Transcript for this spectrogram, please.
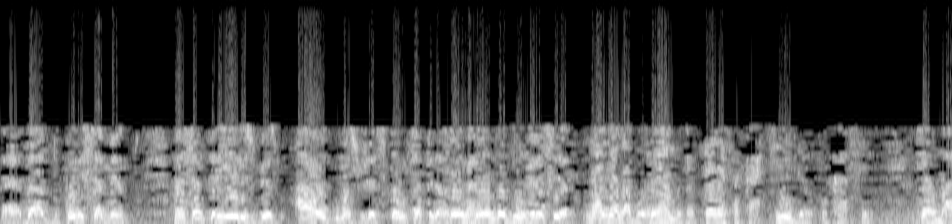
é, da, do policiamento, mas entre eles mesmo, há alguma sugestão que a Federação vai oferecer? Nós elaboramos até essa cartilha, o Cassim, que é uma,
